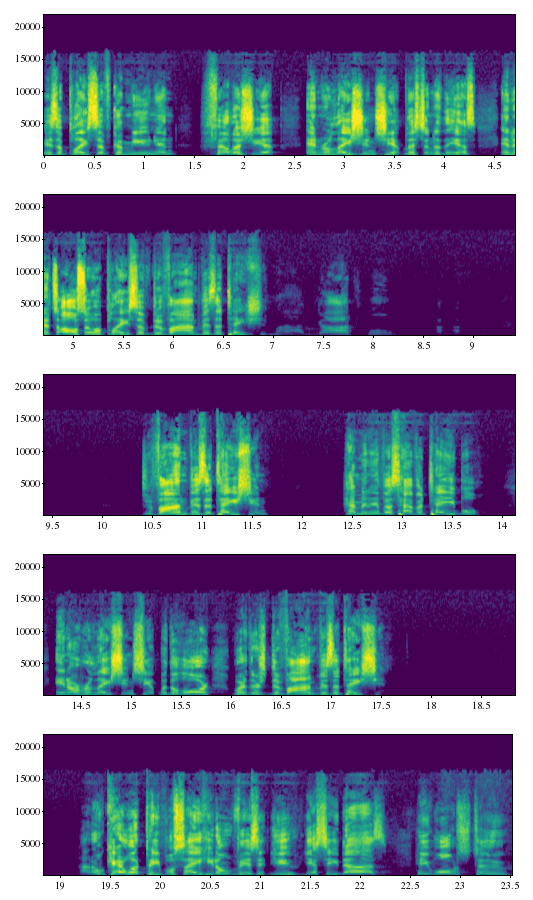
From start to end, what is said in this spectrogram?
is a place of communion, fellowship, and relationship. Listen to this. And it's also a place of divine visitation. My God. divine visitation. How many of us have a table in our relationship with the Lord where there's divine visitation? I don't care what people say, He don't visit you. Yes, He does. He wants to.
